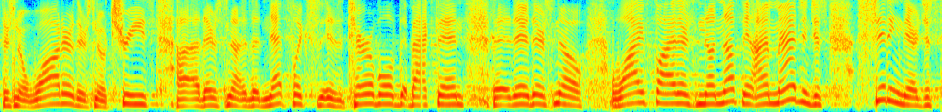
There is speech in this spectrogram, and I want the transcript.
there's no water, there's no trees, uh, there's no, the Netflix is terrible back then. There, there's no Wi Fi, there's no nothing. I imagine just sitting there, just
